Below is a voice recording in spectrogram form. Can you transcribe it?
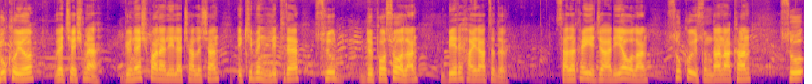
Bu kuyu ve çeşme güneş paneliyle çalışan 2000 litre su deposu olan bir hayratıdır. Sadaka-i cariye olan su kuyusundan akan su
